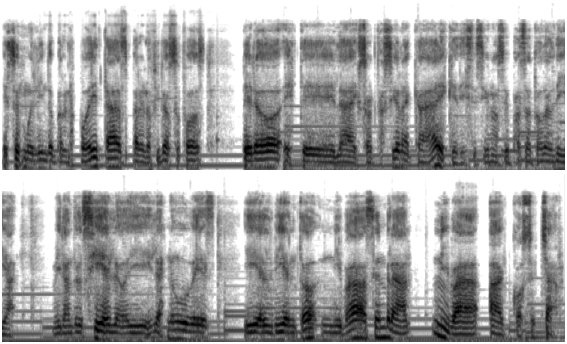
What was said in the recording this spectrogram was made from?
eso es muy lindo para los poetas, para los filósofos, pero este, la exhortación acá es que dice, si uno se pasa todo el día mirando el cielo y las nubes y el viento ni va a sembrar ni va a cosechar.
